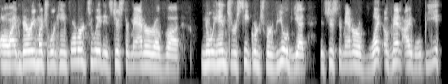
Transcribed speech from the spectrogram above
Oh, I'm very much looking forward to it. It's just a matter of uh, no hints or secrets revealed yet. It's just a matter of what event I will be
